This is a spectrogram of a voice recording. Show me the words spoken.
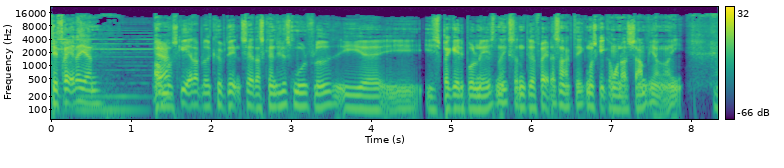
Det er fredag, Jan. Og Ja. måske er der blevet købt ind til, at der skal en lille smule fløde i, øh, i, i spaghetti bolognese, ikke? Så den bliver fredagsagt, ikke? Måske kommer der også champignoner i. Mm.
